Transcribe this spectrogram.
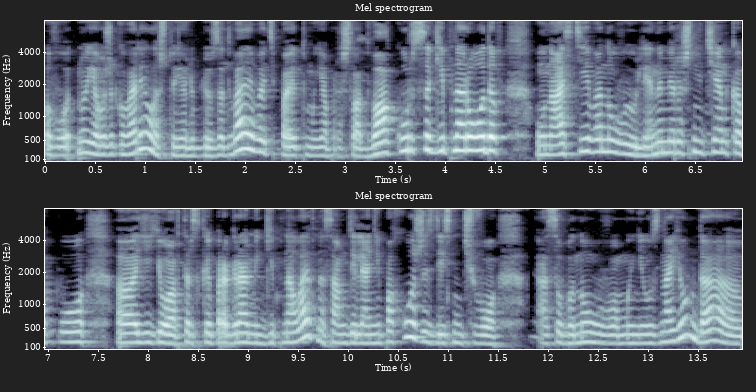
Вот. Ну, я уже говорила, что я люблю задваивать, поэтому я прошла два курса гипнородов у Насти Ивановой, у Лены Мирошниченко по э, ее авторской программе Гипнолайф. На самом самом деле они похожи, здесь ничего особо нового мы не узнаем, да,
